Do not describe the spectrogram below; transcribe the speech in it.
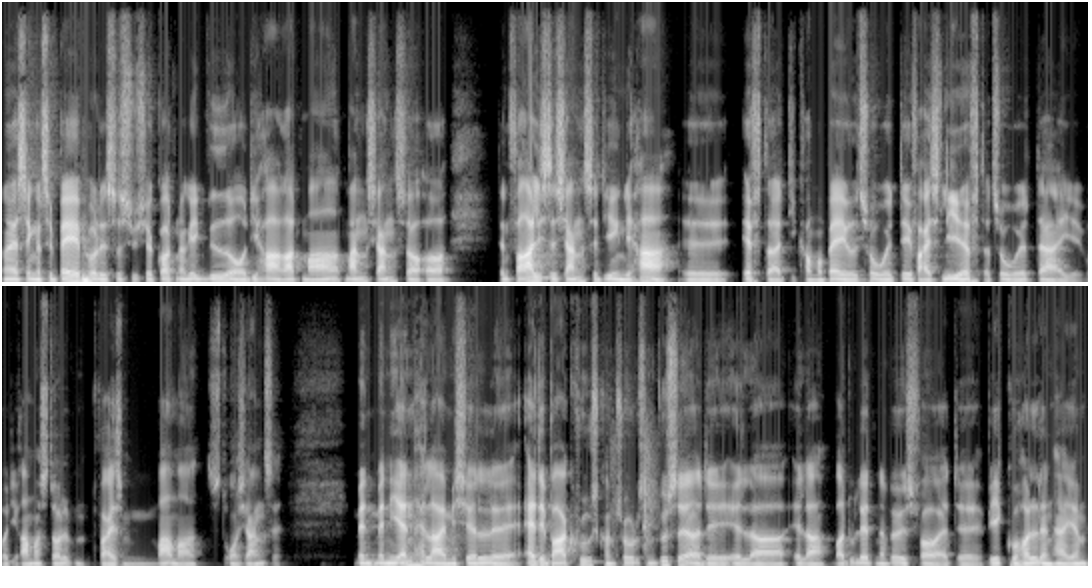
når jeg tænker tilbage på det, så synes jeg godt nok ikke videre, over, de har ret meget, mange chancer, og den farligste chance, de egentlig har, øh, efter at de kommer bagud 2-1, det er faktisk lige efter 2-1, der, hvor de rammer stolpen. Faktisk en meget, meget stor chance. Men, men i anden halvleg, Michel, øh, er det bare cruise control, som du ser det, eller, eller var du lidt nervøs for, at øh, vi ikke kunne holde den her hjem?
